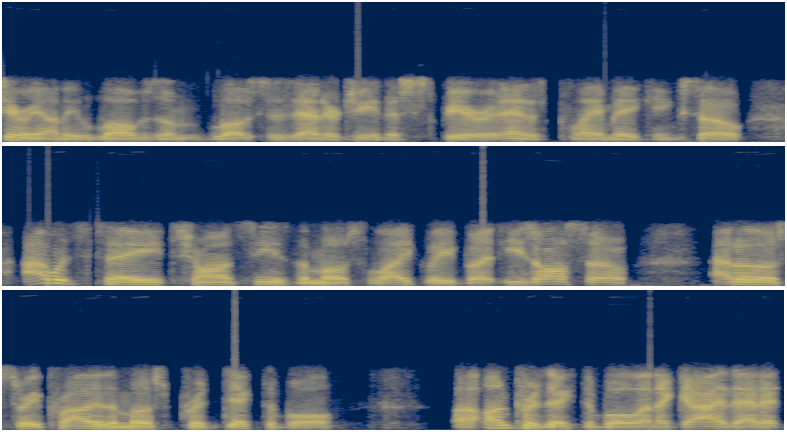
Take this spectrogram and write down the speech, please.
Sirianni loves him, loves his energy and his spirit and his playmaking. So I would say Chauncey is the most likely, but he's also out of those three probably the most predictable, uh, unpredictable, and a guy that at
